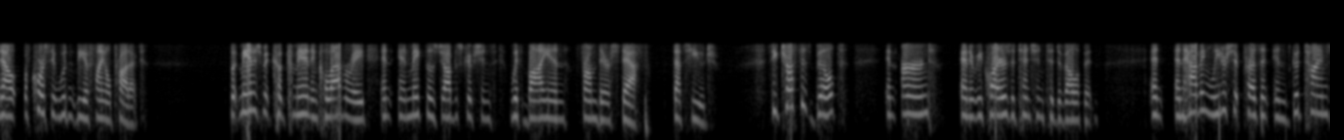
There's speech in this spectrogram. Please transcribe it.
Now, of course, it wouldn't be a final product. But management could come in and collaborate and, and make those job descriptions with buy in from their staff. That's huge. See, trust is built and earned, and it requires attention to develop it. And, and having leadership present in good times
